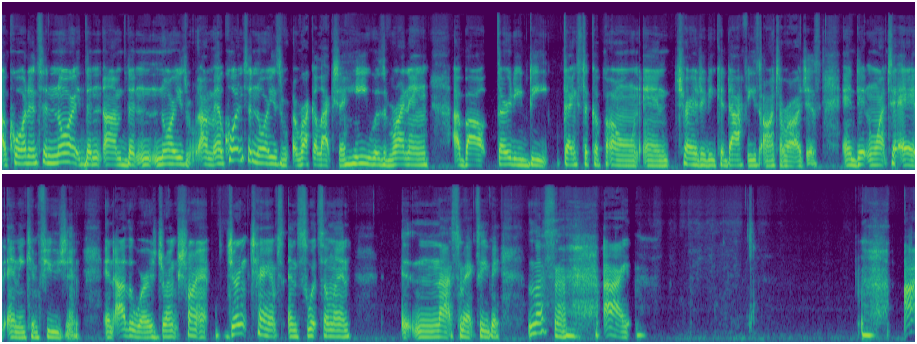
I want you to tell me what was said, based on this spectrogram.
According to N.O.R.E., the um, the N.O.R.E.'s um, according to N.O.R.E.'s recollection, he was running about thirty deep thanks to Capone and Tragedy Khadafi's entourages and didn't want to add any confusion. In other words, drink, tramp, drink champs in Switzerland, eh, not Smack TV. Listen, all right. I,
